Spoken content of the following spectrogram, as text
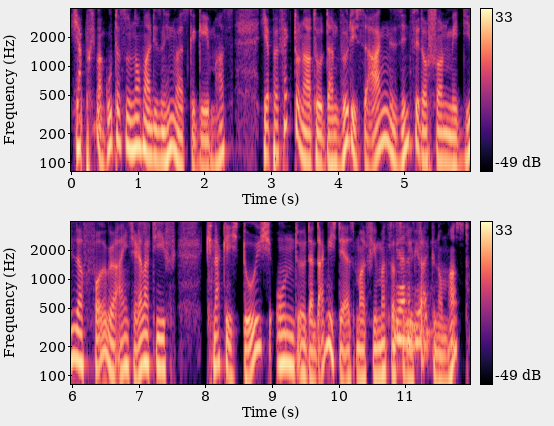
Ja, prima. Gut, dass du nochmal diesen Hinweis gegeben hast. Ja, perfekt, Donato. Dann würde ich sagen, sind wir doch schon mit dieser Folge eigentlich relativ knackig durch. Und äh, dann danke ich dir erstmal vielmals, dass Gerne, du dir Zeit genommen hast.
